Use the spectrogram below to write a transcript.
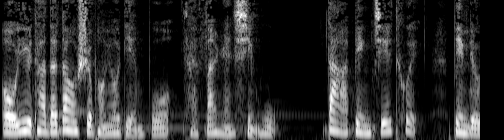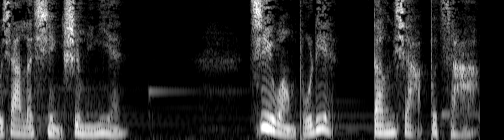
偶遇他的道士朋友点拨，才幡然醒悟。大病皆退，并留下了醒世名言：“既往不恋，当下不杂，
